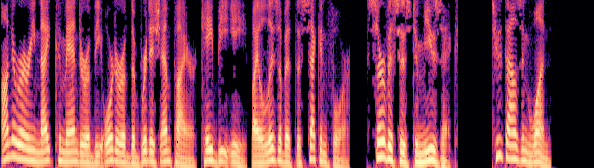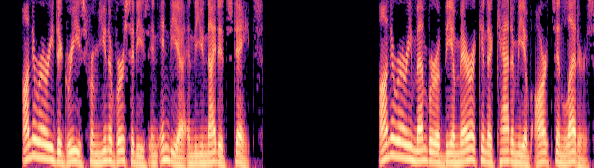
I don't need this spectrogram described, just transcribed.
Honorary Knight Commander of the Order of the British Empire KBE by Elizabeth II for Services to Music 2001 Honorary degrees from universities in India and the United States Honorary member of the American Academy of Arts and Letters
